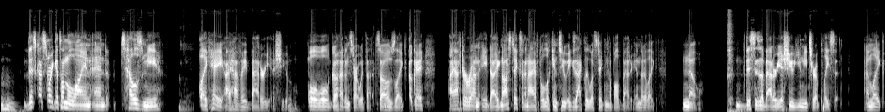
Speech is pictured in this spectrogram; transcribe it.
hmm This customer gets on the line and tells me, like, "Hey, I have a battery issue." Well, we'll go ahead and start with that. So I was like, "Okay, I have to run a diagnostics and I have to look into exactly what's taking up all the battery." And they're like, "No, this is a battery issue. You need to replace it." I'm like,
